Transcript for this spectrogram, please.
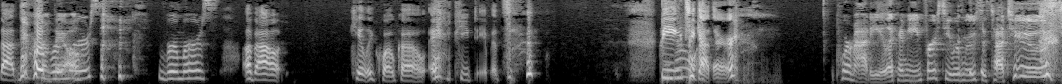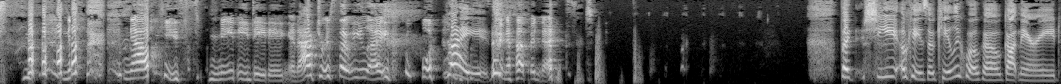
that there are Don't rumors rumors about Kaley Cuoco and Pete Davidson being know, I- together. Poor Maddie. Like, I mean, first he removes his tattoos. now, now he's maybe dating an actress that we like. What's right. What's going to happen next? But she, okay, so Kaley Cuoco got married.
